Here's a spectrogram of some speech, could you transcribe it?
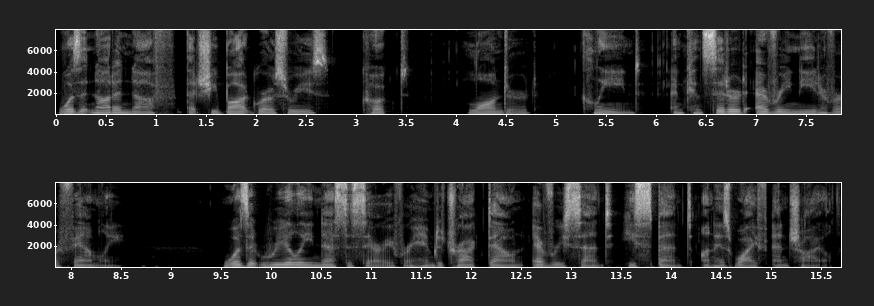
Was it not enough that she bought groceries, cooked, laundered, cleaned, and considered every need of her family. Was it really necessary for him to track down every cent he spent on his wife and child?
